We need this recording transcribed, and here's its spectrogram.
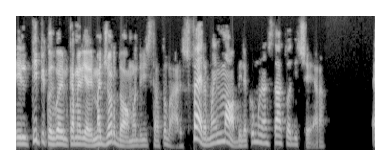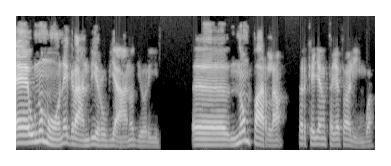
Il tipico cameriere, il maggiordomo degli Stratovarius, fermo immobile come una statua di cera. È un omone grande, rubiano di origine. Eh, non parla perché gli hanno tagliato la lingua.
